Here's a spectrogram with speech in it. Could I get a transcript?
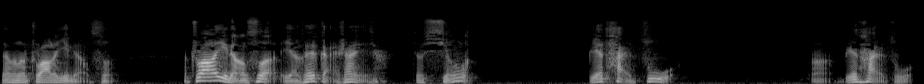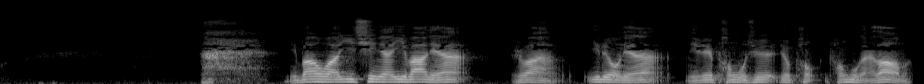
咱可能抓了一两次。抓了一两次也可以改善一下就行了，别太作啊，别太作。唉，你包括一七年、一八年是吧？一六年你这棚户区就棚棚户改造嘛，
